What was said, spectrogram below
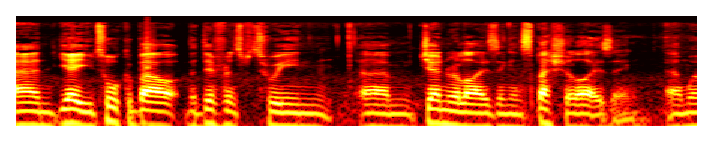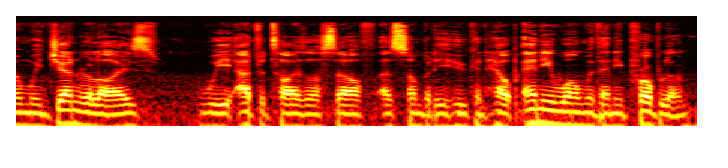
And yeah, you talk about the difference between um, generalizing and specializing, and when we generalize, we advertise ourselves as somebody who can help anyone with any problem.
